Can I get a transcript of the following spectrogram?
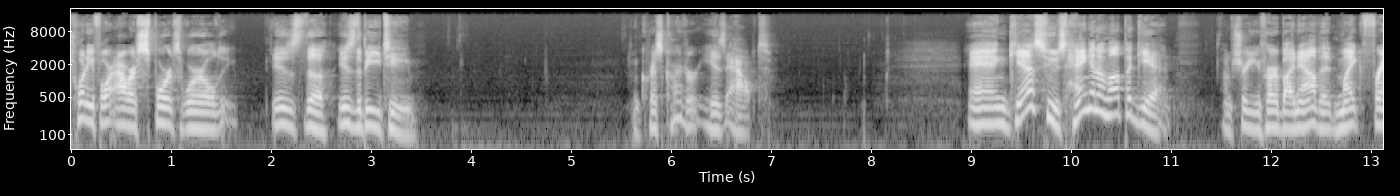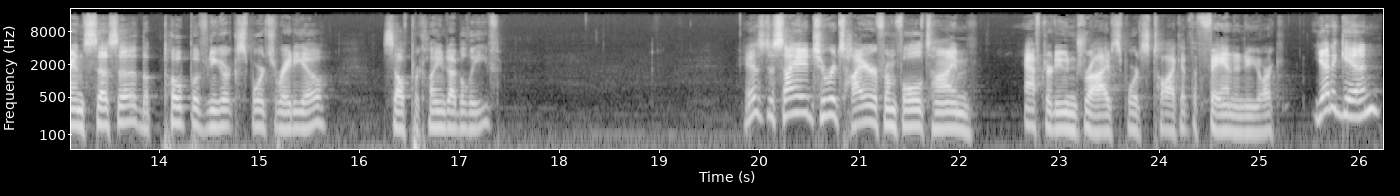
24-hour sports world is the is the B team. And Cris Carter is out. And guess who's hanging him up again? I'm sure you've heard by now that Mike Francesa, the Pope of New York sports radio, self proclaimed, I believe, has decided to retire from full time afternoon drive sports talk at the fan in New York yet again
